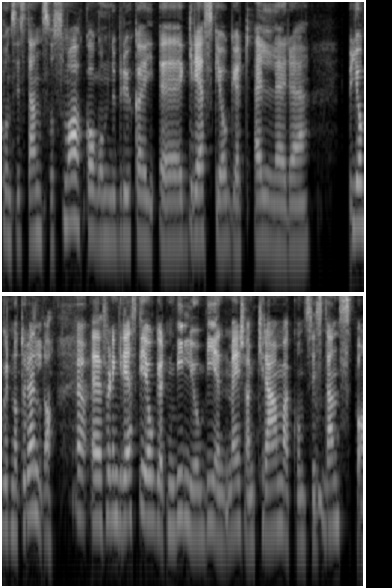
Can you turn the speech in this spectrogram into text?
konsistens og smak òg, om du bruker eh, gresk yoghurt eller eh, yoghurt naturell, da. Ja. for den greske yoghurten vil jo bli en mer sånn krema konsistens mm. på.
